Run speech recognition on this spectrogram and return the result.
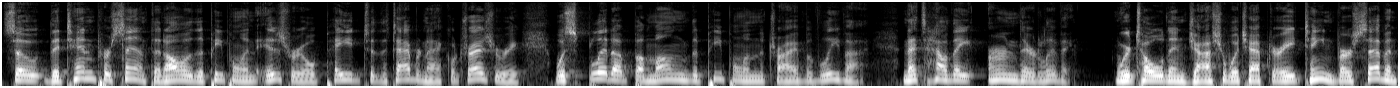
So the 10% that all of the people in Israel paid to the tabernacle treasury was split up among the people in the tribe of Levi. And that's how they earned their living. We're told in Joshua chapter 18, verse 7,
